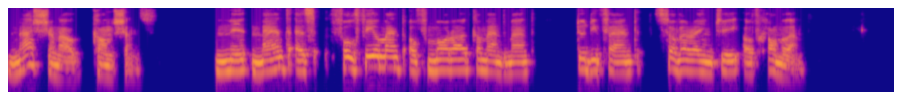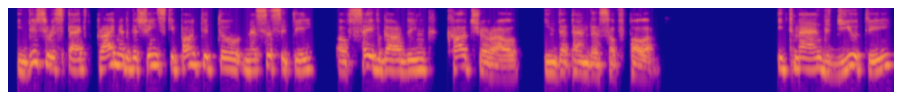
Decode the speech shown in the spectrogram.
national conscience, meant as fulfillment of moral commandment to defend sovereignty of homeland. In this respect, Primate Wyszyński pointed to necessity of safeguarding cultural independence of Poland. It meant duty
